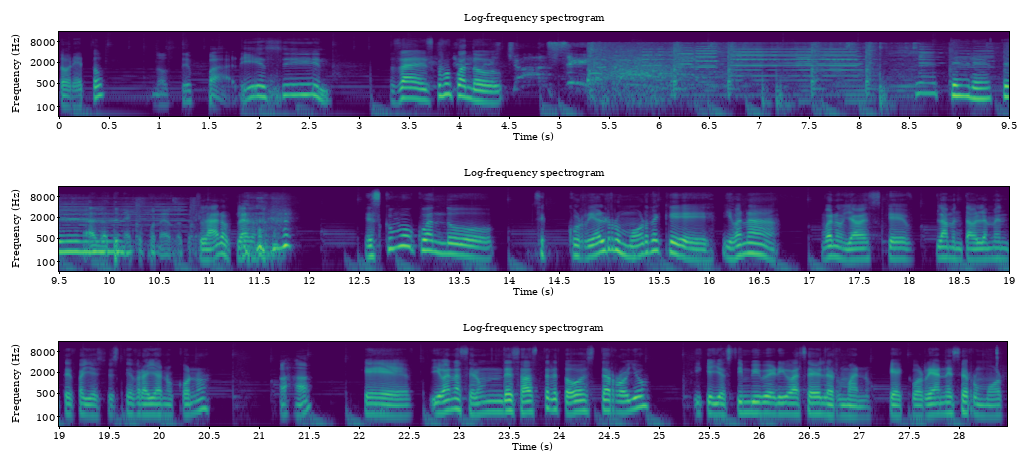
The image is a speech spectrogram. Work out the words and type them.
Toreto. No se parecen. O sea, es como cuando. Ah, la tenía que poner. la tenía que Claro, claro. es como cuando se corría el rumor de que iban a. Bueno, ya ves que lamentablemente falleció este Brian O'Connor. Ajá. Que iban a hacer un desastre todo este rollo y que Justin Bieber iba a ser el hermano. Que corrían ese rumor.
